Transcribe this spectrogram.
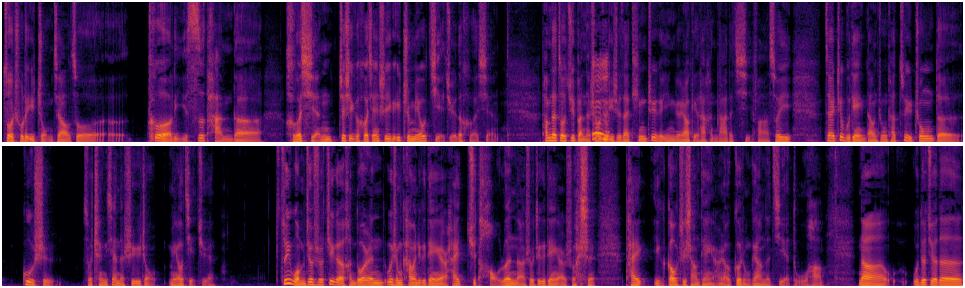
做出了一种叫做特里斯坦的和弦，这是一个和弦，是一个一直没有解决的和弦。他们在做剧本的时候就一直在听这个音乐，然后给他很大的启发。所以在这部电影当中，他最终的故事。所呈现的是一种没有解决，所以我们就是说，这个很多人为什么看完这个电影还去讨论呢？说这个电影说是拍一个高智商电影，然后各种各样的解读哈。那我就觉得，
